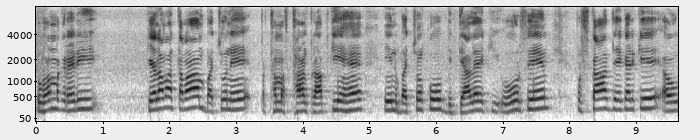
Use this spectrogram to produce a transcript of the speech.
शुभम अग्रहरी के अलावा तमाम बच्चों ने प्रथम स्थान प्राप्त किए हैं। इन बच्चों को विद्यालय की ओर से पुरस्कार दे करके और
